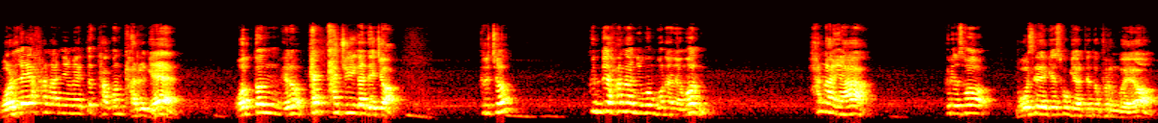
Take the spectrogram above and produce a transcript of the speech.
원래 하나님의 뜻하고는 다르게 어떤 백타주의가 되죠. 그렇죠? 근데 하나님은 뭐냐면 하나야. 그래서 모세에게 소개할 때도 그런 거예요.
